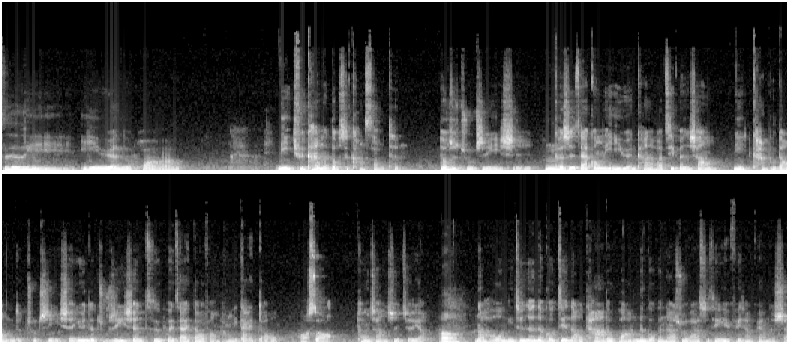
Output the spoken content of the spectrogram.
私立医院的话，你去看的都是 consultant，都是主治医师。嗯。可是，在公立医院看的话，基本上你看不到你的主治医生，因为你的主治医生只会在刀房帮你开刀。哦，是哦。通常是这样。嗯。然后你真正能够见到他的话，能够跟他说话时间也非常非常的少。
